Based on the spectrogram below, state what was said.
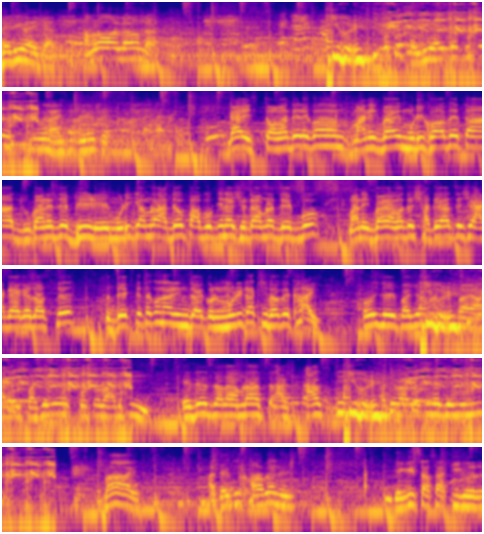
লেডি ভাইকার আমরা অলরাউন্ডার গাইস তো আমাদের এখন মানিক ভাই মুড়ি খাওয়াবে তা দোকানে যে ভিড় এই মুড়ি কি আমরা আদেও পাবো কিনা সেটা আমরা দেখব। মানিক ভাই আমাদের সাথে আছে সে আগে আগে যাচ্ছে। তো দেখতে থাকুন আর এনজয় করুন। মুড়িটা কীভাবে খাই? ওই যে পাশে মানিক ভাই আর এই পাশে যে কোতল আর কি এদের জ্বালায় আমরা আজ- কি খাতে পারব কিনা জেনে নি ভাই আদের কি খাবে না। দেখি চাচা কি করে।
